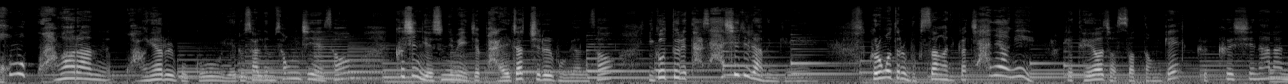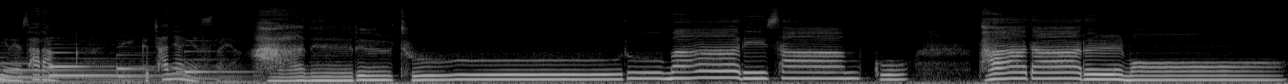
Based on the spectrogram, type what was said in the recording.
너무 광활한 광야를 보고 예루살렘 성지에서 크신 예수님의 이제 발자취를 보면서 이것들이 다 사실이라는 게 그런 것들을 묵상하니까 찬양이 이렇게 되어졌었던 게 그 크신 하나님의 사랑 네, 그 찬양이었어요. 하늘을 두루마리 삼고 바다를 머물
